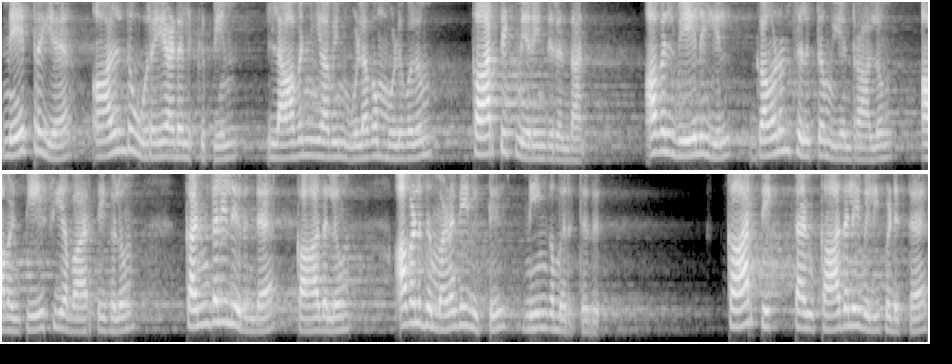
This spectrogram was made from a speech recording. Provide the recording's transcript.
நேற்றைய ஆழ்ந்த உரையாடலுக்கு பின் லாவண்யாவின் உலகம் முழுவதும் கார்த்திக் நிறைந்திருந்தான். அவள் வேலையில் கவனம் செலுத்த முயன்றாலும் அவன் பேசிய வார்த்தைகளும் கண்களில் இருந்த காதலும் அவளது மனதை விட்டு நீங்க மறுத்தது. கார்த்திக் தன் காதலை வெளிப்படுத்த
